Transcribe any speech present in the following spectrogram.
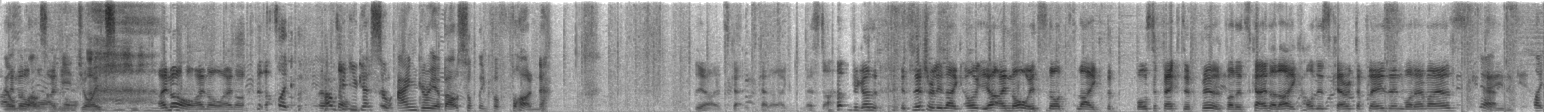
I- I build know, I know. enjoyed. I know, I know, I know. It's like, how can you get so angry about something for fun? Yeah, it's kind, it's kind of like messed up because it's literally like, oh yeah, I know it's not like the most effective build, but it's kind of like how this character plays in whatever else Yeah. game. Like,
